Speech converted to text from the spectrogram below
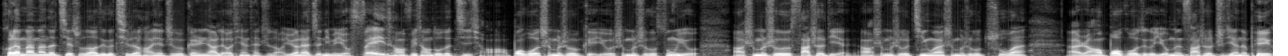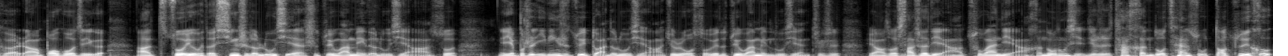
后来慢慢的接触到这个汽车行业之后，跟人家聊天才知道，原来这里面有非常非常多的技巧啊，包括什么时候给油，什么时候松油啊，什么时候刹车点啊，什么时候进弯，什么时候出弯啊，然后包括这个油门刹车之间的配合，然后包括这个啊，所有的行驶的路线是最完美的路线啊，说也不是一定是最短的路线啊，就是我所谓的最完美的路线，就是比方说刹车点啊、出弯点啊，很多东西就是它很多参数到最后。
